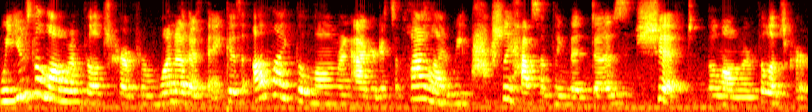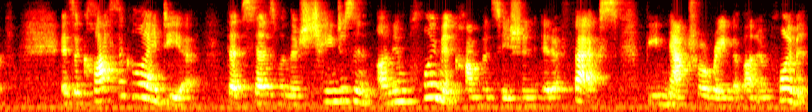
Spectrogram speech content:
We use the long run Phillips curve for one other thing, because unlike the long run aggregate supply line, we actually have something that does shift the long run Phillips curve. It's a classical idea that says when there's changes in unemployment compensation, it affects the natural rate of unemployment.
